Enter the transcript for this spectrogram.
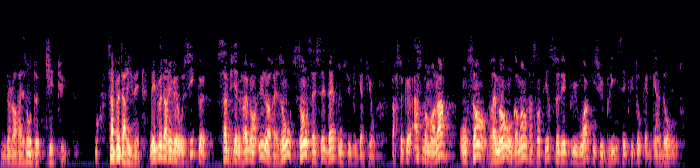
de l'oraison de quiétude. Bon, ça peut arriver, mais il peut arriver aussi que ça devienne vraiment une oraison sans cesser d'être une supplication. Parce que à ce moment-là, on sent vraiment, on commence à sentir ce n'est plus moi qui supplie, c'est plutôt quelqu'un d'autre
